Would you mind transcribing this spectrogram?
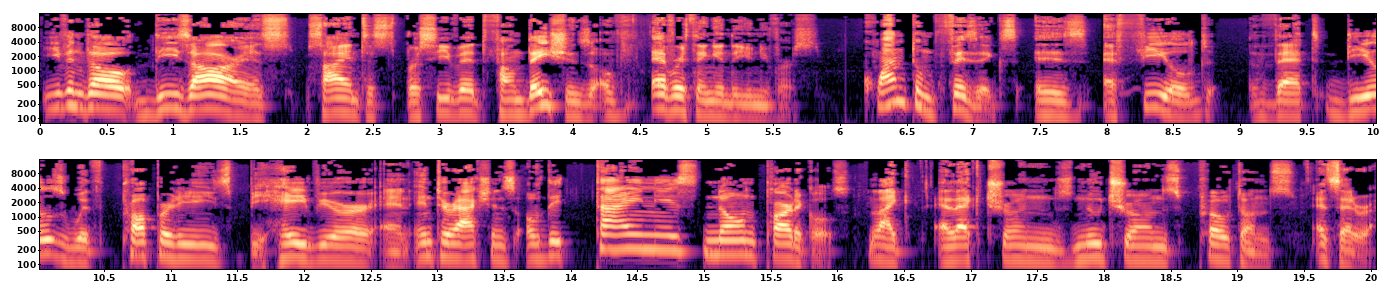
even though these are, as scientists perceive it, foundations of everything in the universe. Quantum physics is a field that deals with properties, behavior, and interactions of the tiniest known particles, like electrons, neutrons, protons, etc.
